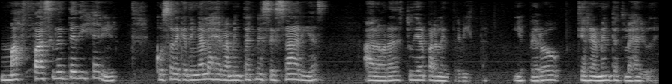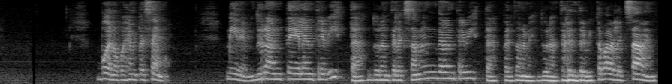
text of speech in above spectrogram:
más fáciles de digerir, cosa de que tengan las herramientas necesarias a la hora de estudiar para la entrevista. Y espero que realmente esto les ayude. Bueno, pues empecemos. Miren, durante la entrevista, durante el examen de la entrevista, perdónenme, durante la entrevista para el examen,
